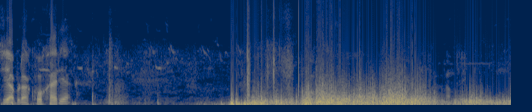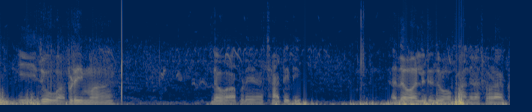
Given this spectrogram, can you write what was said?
જે આપણા ખોખા રહ્યા. એ જો આપણે એમાં દવા આપણે છાંટી હતી આ દવા લીધે જો પાંદડા થોડાક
